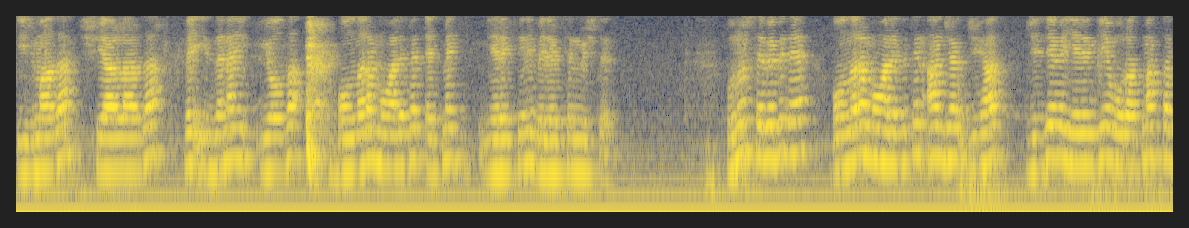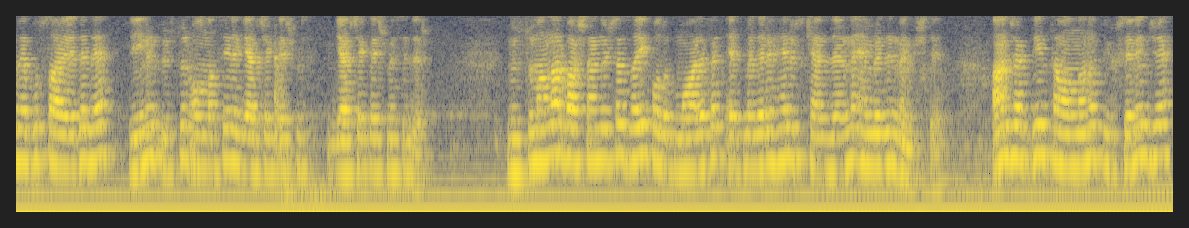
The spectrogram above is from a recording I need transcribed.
icmada, şiarlarda ve izlenen yolda onlara muhalefet etmek gerektiğini belirtilmiştir. Bunun sebebi de onlara muhalefetin ancak cihat, cizye ve yenilgiye uğratmakla ve bu sayede de dinin üstün olmasıyla gerçekleşmesi, gerçekleşmesidir. Müslümanlar başlangıçta zayıf olup muhalefet etmeleri henüz kendilerine emredilmemişti. Ancak din tamamlanıp yükselince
